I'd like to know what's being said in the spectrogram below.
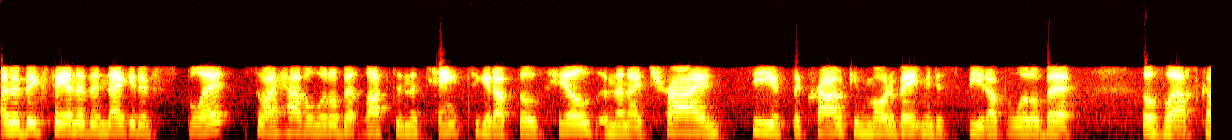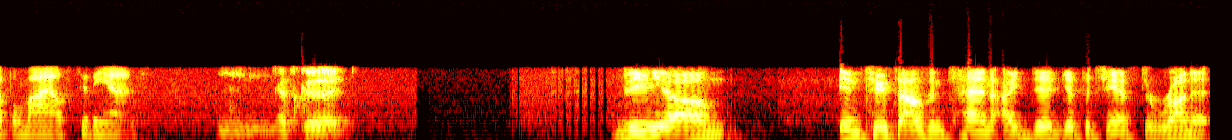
i'm a big fan of the negative split so I have a little bit left in the tank to get up those hills, and then I try and see if the crowd can motivate me to speed up a little bit those last couple miles to the end. mm, that's good. The um, in 2010, I did get the chance to run it,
